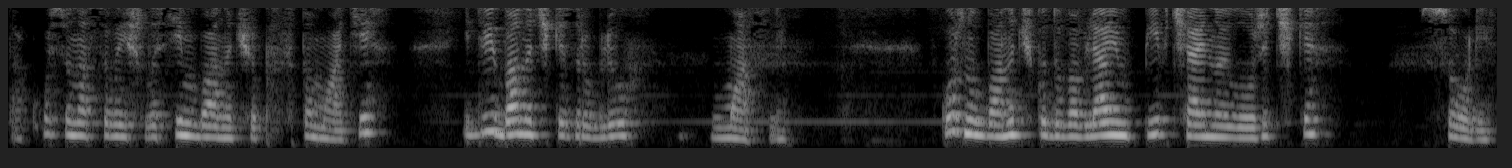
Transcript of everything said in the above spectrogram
Так, ось у нас вийшло 7 баночок в томаті. І дві баночки зроблю в маслі. В кожну баночку додаємо пів чайної ложечки солі.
